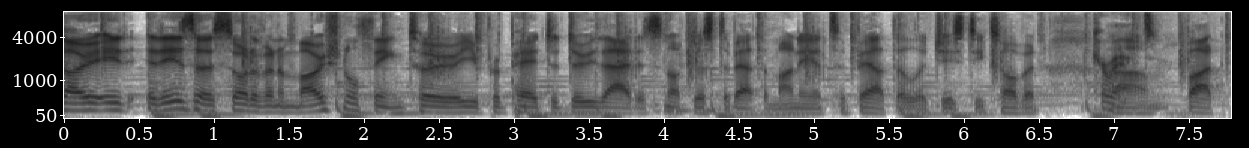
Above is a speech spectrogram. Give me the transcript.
So it, it is a sort of an emotional thing too. Are you prepared to do that? It's not just about the money, it's about the logistics of it. Um, Correct. but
